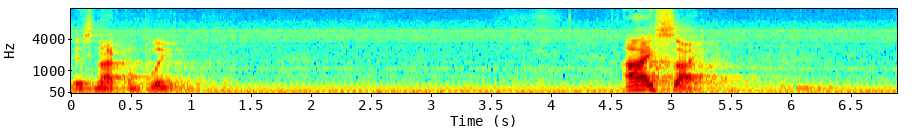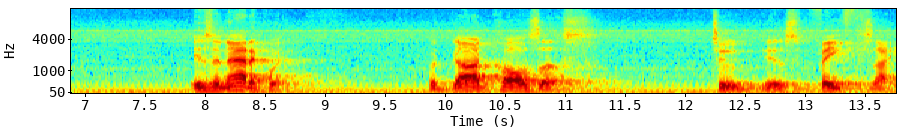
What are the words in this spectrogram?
is not complete. Eyesight is inadequate. What God calls us to is faith sight.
